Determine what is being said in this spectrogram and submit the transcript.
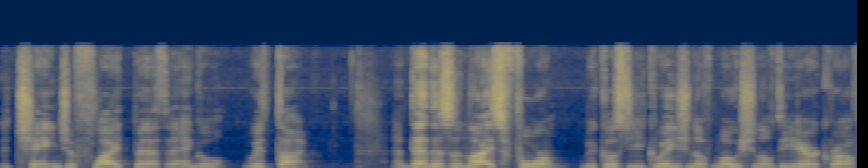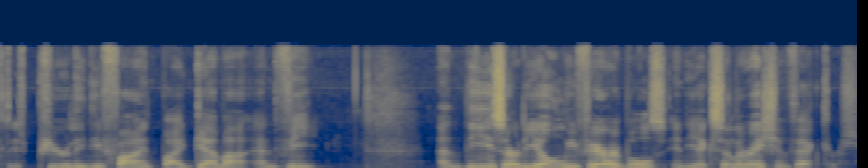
the change of flight path angle with time. And that is a nice form because the equation of motion of the aircraft is purely defined by gamma and v. And these are the only variables in the acceleration vectors.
